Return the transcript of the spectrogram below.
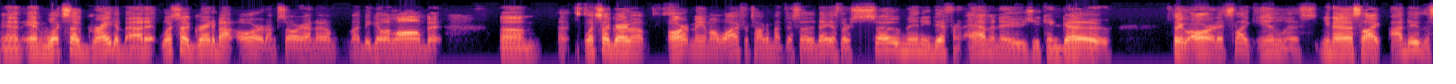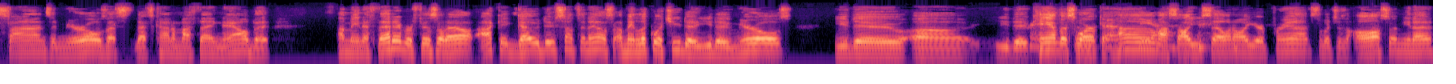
and and what's so great about it? What's so great about art? I'm sorry, I know I might be going long, but um, what's so great about art? Me and my wife were talking about this the other day. Is there's so many different avenues you can go through art. It's like endless. You know, it's like I do the signs and murals. That's that's kind of my thing now. But I mean, if that ever fizzled out, I could go do something else. I mean, look what you do. You do murals. You do uh, you do Prints canvas work at home. Yeah. I saw you selling all your prints, which is awesome. You know,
